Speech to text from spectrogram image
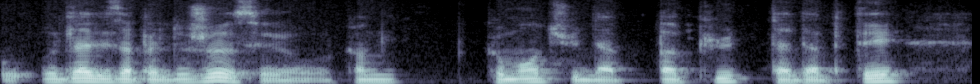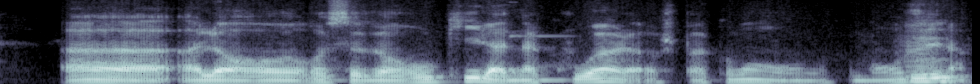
au- au-delà des appels de jeu, c'est comme, comment tu n'as pas pu t'adapter à, à leur receveur rookie, la Nakua, là, je sais pas comment on, comment on dit Mhm. là.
